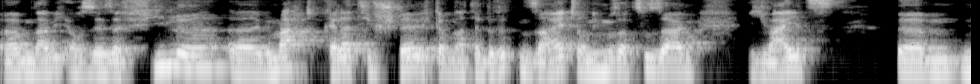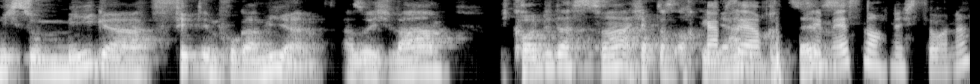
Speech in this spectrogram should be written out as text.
Ähm, da habe ich auch sehr, sehr viele äh, gemacht, relativ schnell, ich glaube nach der dritten Seite. Und ich muss dazu sagen, ich war jetzt ähm, nicht so mega fit im Programmieren. Also ich war ich konnte das zwar, ich habe das auch gelernt. Gab ja auch CMS noch nicht so, ne?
